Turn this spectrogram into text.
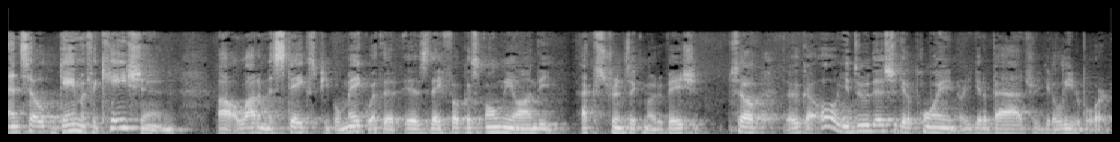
And so gamification, uh, a lot of mistakes people make with it is they focus only on the extrinsic motivation. So they go, oh, you do this, you get a point, or you get a badge, or you get a leaderboard.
